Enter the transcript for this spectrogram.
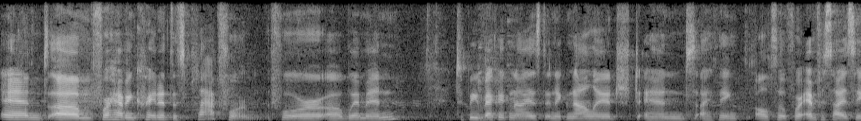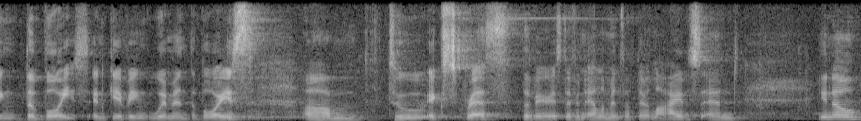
and um, for having created this platform for uh, women to be recognized and acknowledged. And I think also for emphasizing the voice and giving women the voice um, to express the various different elements of their lives and, you know,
